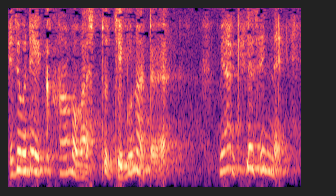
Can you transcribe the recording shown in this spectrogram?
එතකොට ඒ කාම වස්තු තිබුණට මෙයා කෙලෙසෙන්නේ නෑ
